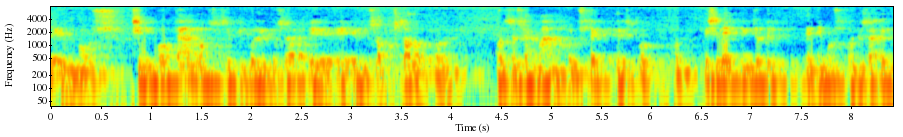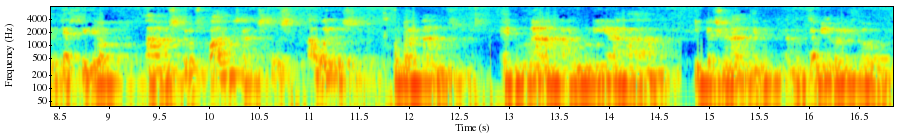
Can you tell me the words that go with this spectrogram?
hemos, sin importarnos ese tipo de cosas, eh, eh, hemos apostado por, por estos hermanos, por ustedes, por, ese éxito que tenemos con esa gente que adquirió a nuestros padres, a nuestros abuelos, como hermanos, en una armonía impresionante. También, lo hizo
